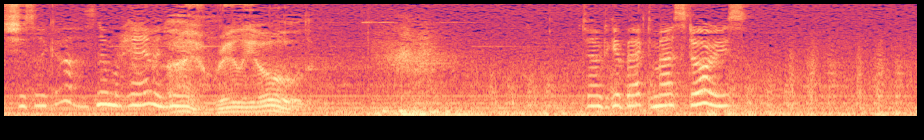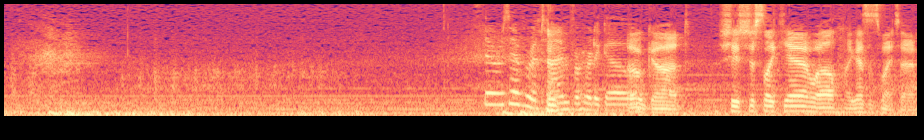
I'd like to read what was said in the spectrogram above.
She's like, oh, there's no more ham in here. I am really old. Time to get back to my stories. If there was ever a time for her to go. oh god. She's just like, yeah, well, I guess it's my time.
